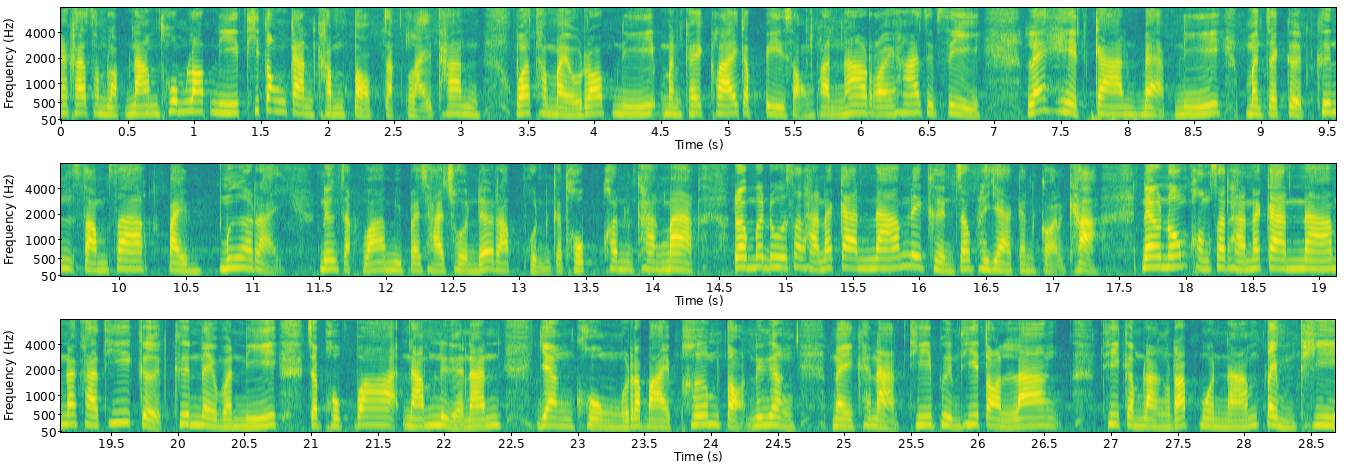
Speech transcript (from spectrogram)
นะคะสำหรับน้ำท่วมรอบนี้ที่ต้องการคำตอบจากหลายท่าน ว่าทำไมรอบนี้มันคล้ายๆ กับปี2554 และเหตุการณ์แบบนี้มันจะเกิดขึ้นซ้ำซากไปเมื่อไหร่ เนื่องจากว่ามีประชาชนได้รับผลกระทบค่อนข้างมาก เรามาดูสถานการณ์น้ำในเขื่อนเจ้าพระยากันก่อนค่ะ แนวโน้มของสถานการณ์น้ำนะคะที่เกิดขึ้นในวันนี้จะพบว่าน้ำเหนือนั้นยังคงระบายเพิ่มต่อเนื่อง ในขณะที่พื้นที่ตอนล่างที่กำลังรับมวลน้ำเต็มที่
